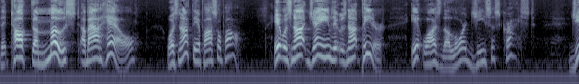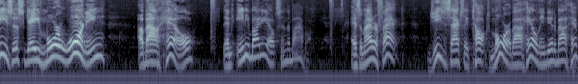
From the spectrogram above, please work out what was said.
that talked the most about hell was not the Apostle Paul. It was not James. It was not Peter. It was the Lord Jesus Christ. Jesus gave more warning about hell than anybody else in the Bible. As a matter of fact, Jesus actually talked more about hell than he did about heaven.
